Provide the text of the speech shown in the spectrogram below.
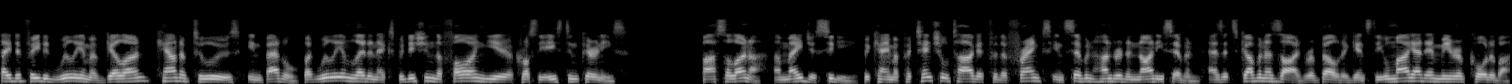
They defeated William of Gellone, Count of Toulouse, in battle, but William led an expedition the following year across the eastern Pyrenees. Barcelona, a major city, became a potential target for the Franks in 797, as its governor Zaid rebelled against the Umayyad emir of Córdoba.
